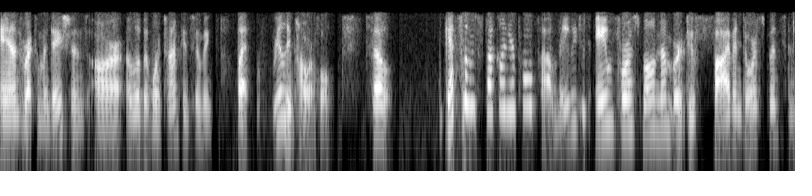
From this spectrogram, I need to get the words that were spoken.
And recommendations are a little bit more time consuming, but really powerful. So get some stuck on your profile. Maybe just aim for a small number. Do five endorsements and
